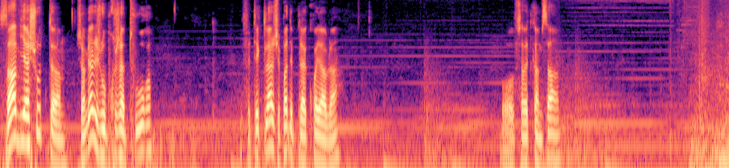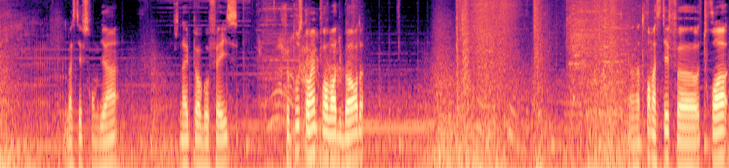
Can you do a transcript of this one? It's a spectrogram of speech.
Ça a bien shoot. J'aime bien les jouer au prochain tour. Le fait est que là, j'ai pas des plays incroyables, hein. Bon, ça va être comme ça. hein. Les Mastiffs seront bien. Sniper go face. Je pousse quand même pour avoir du board. On a 3 Mastiffs, 3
